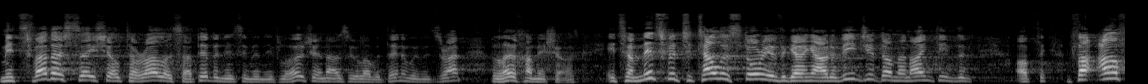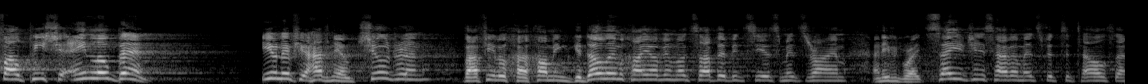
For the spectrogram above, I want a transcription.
Mitzvah shel Torah l'sapeh b'nisim v'nifloh she'nazu l'avotenu b'mitzrayim. It's a mitzvah to tell the story of the going out of Egypt on the 19th of, of the, Va'af al ein lo ben. Even if you have no children, Va'afilu chachamim gedolim chayavim l'tzape b'tzias mitzrayim, and even great sages have a mitzvah to tell so.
